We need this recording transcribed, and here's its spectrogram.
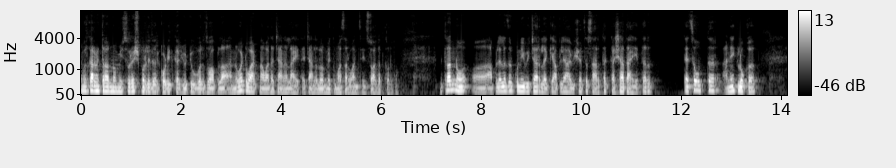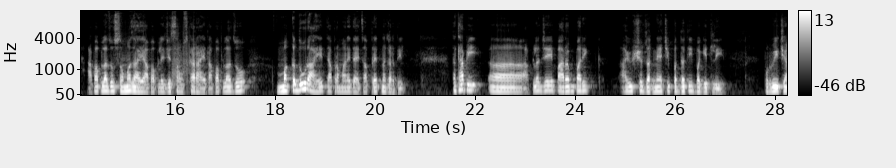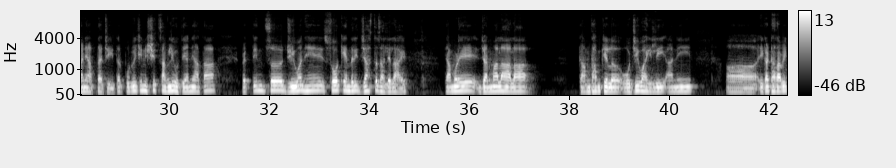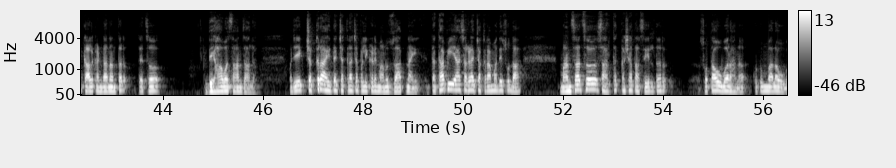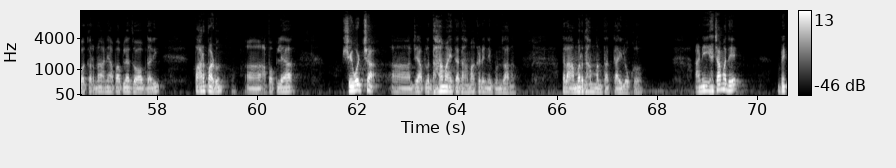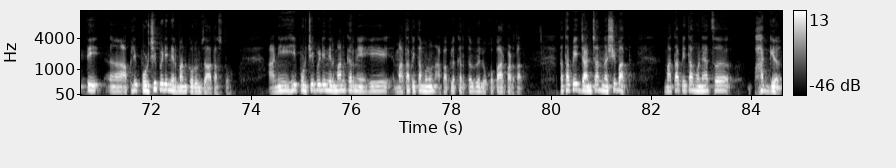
नमस्कार मित्रांनो मी सुरेश मुरलीधर कोडितकर यूट्यूबवर जो आपला अनवट वाट नावाचा चॅनल आहे त्या चॅनलवर मी तुम्हा सर्वांचे स्वागत करतो. मित्रांनो आपल्याला जर कोणी विचारलं की आपल्या आयुष्याचं सार्थक कशात आहे तर त्याचं उत्तर अनेक लोक आपापला जो समज आहे आपापले जे संस्कार आहेत आपापला जो मकदूर आहे त्याप्रमाणे द्यायचा प्रयत्न करतील. तथापि आपलं जे पारंपरिक आयुष्य जगण्याची पद्धती बघितली पूर्वीची आणि आत्ताची. तर पूर्वीची निश्चित चांगली होती आणि आता व्यक्तींचं जीवन हे स्वकेंद्रित जास्त झालेलं आहे. त्यामुळे जन्माला आला कामधाम केलं ओजी वाहिली आणि एका ठराविक कालखंडानंतर त्याचं देहावसान झालं. म्हणजे एक चक्र आहे त्या चक्राच्या पलीकडे माणूस जात नाही. तथापि या सगळ्या चक्रामध्ये सुद्धा माणसाचं सार्थक कशात असेल तर स्वतः उभं राहणं कुटुंबाला उभं करणं आणि आपापल्या जबाबदारी पार पाडून आपापल्या शेवटच्या जे आपलं धाम आहे त्या धामाकडे निघून जाणं. त्याला अमरधाम म्हणतात काही लोक. आणि ह्याच्यामध्ये व्यक्ती आपली पुढची पिढी निर्माण करून जात असतो. आणि ही पुढची पिढी निर्माण करणे हे मातापिता म्हणून आपापलं कर्तव्य लोक पार पाडतात. तथापि ज्यांच्या नशिबात मातापिता होण्याचं भाग्य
